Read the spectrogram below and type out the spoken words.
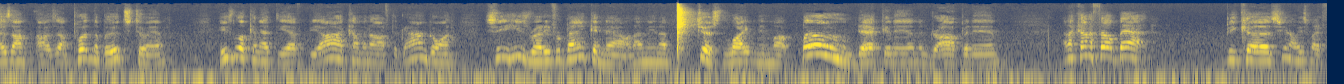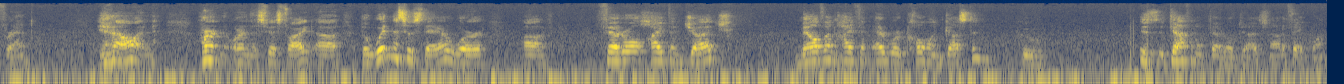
as I'm as I'm putting the boots to him, he's looking at the FBI coming off the ground, going, "See, he's ready for banking now." And I mean, I'm just lighting him up, boom, decking him and dropping him, and I kind of felt bad because you know he's my friend, you know, and we're in, we're in this fist fight. Uh, the witnesses there were uh, federal hyphen judge Melvin hyphen Edward Colon Guston, who is a definite federal judge, not a fake one.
